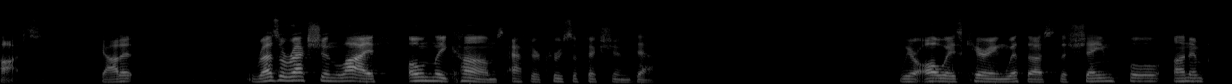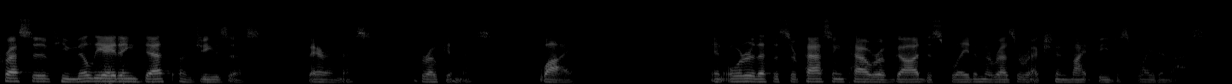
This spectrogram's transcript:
pots. Got it? Resurrection life only comes after crucifixion death. We are always carrying with us the shameful, unimpressive, humiliating death of Jesus barrenness, brokenness. Why? in order that the surpassing power of God displayed in the resurrection might be displayed in us.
